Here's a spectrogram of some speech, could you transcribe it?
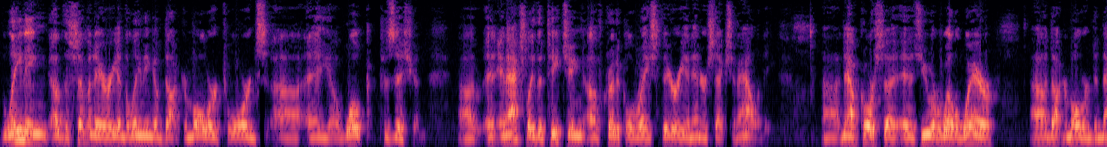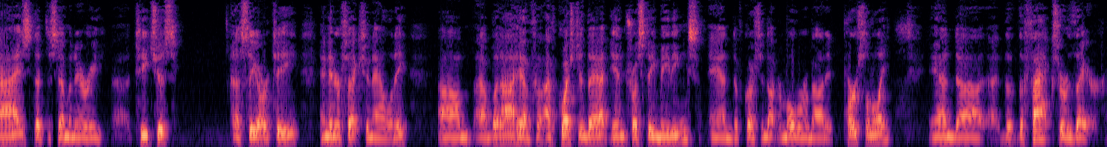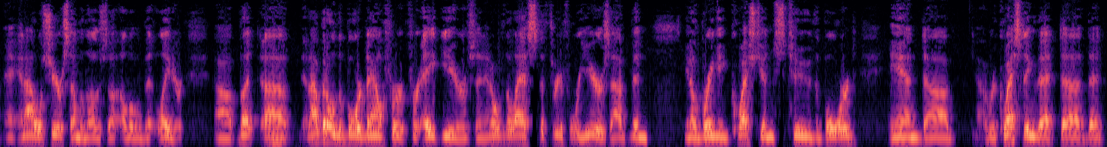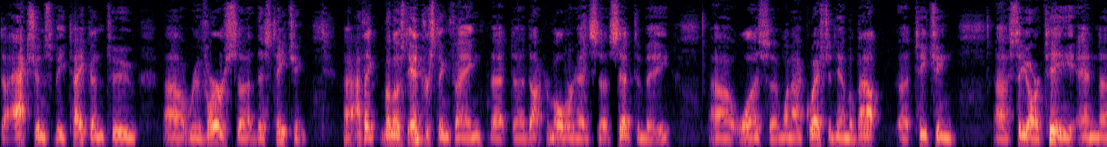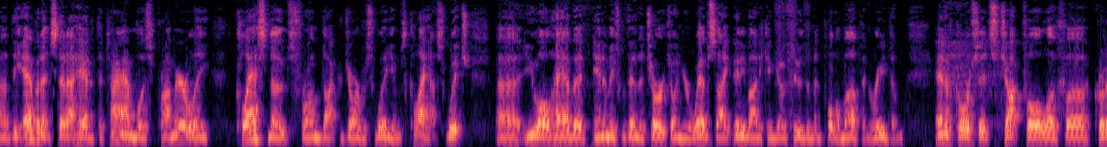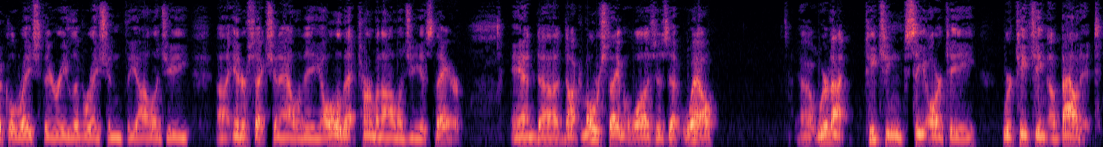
leaning of the seminary and the leaning of Dr. Mohler towards uh, a, a, woke position. Uh, and, and, actually, the teaching of critical race theory and intersectionality. Uh, now, of course, as you are well aware, Dr. Mohler denies that the seminary teaches uh, CRT and intersectionality. Um, uh, but I have I've questioned that in trustee meetings, and I've questioned Dr. Mohler about it personally. And uh, the the facts are there, and I will share some of those a, a little bit later. Uh, but uh, hmm. and I've been on the board now for for eight years, and, and over the last three or four years, I've been, you know, bringing questions to the board and uh, requesting that that actions be taken to uh, reverse uh, this teaching. Uh, I think the most interesting thing that Dr. Mohler has said to me was when I questioned him about teaching CRT, and the evidence that I had at the time was primarily class notes from Dr. Jarvis Williams' class, which uh, you all have at Enemies Within the Church on your website. Anybody can go to them and pull them up and read them. And of course, it's chock full of uh, critical race theory, liberation theology, uh, intersectionality. All of that terminology is there. And uh, Dr. Mohler's statement was is that well, uh, we're not teaching CRT, we're teaching about it.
